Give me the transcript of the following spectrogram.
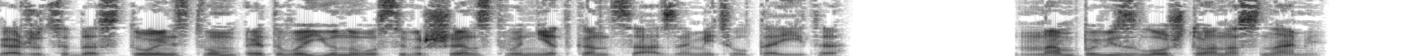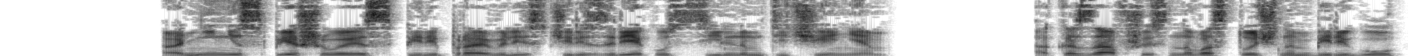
«Кажется, достоинством этого юного совершенства нет конца», — заметил Таита. «Нам повезло, что она с нами». Они, не спешиваясь, переправились через реку с сильным течением. Оказавшись на восточном берегу,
